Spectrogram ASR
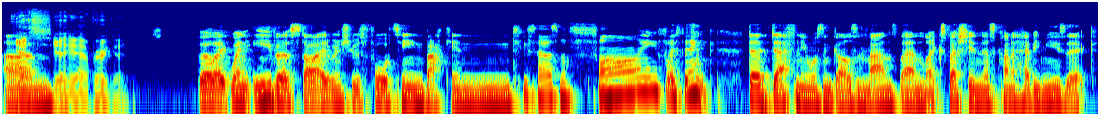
Um, yes, yeah, yeah, very good. But like when Eva started when she was 14 back in 2005, I think there definitely wasn't girls in bands then. Like especially in this kind of heavy music.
